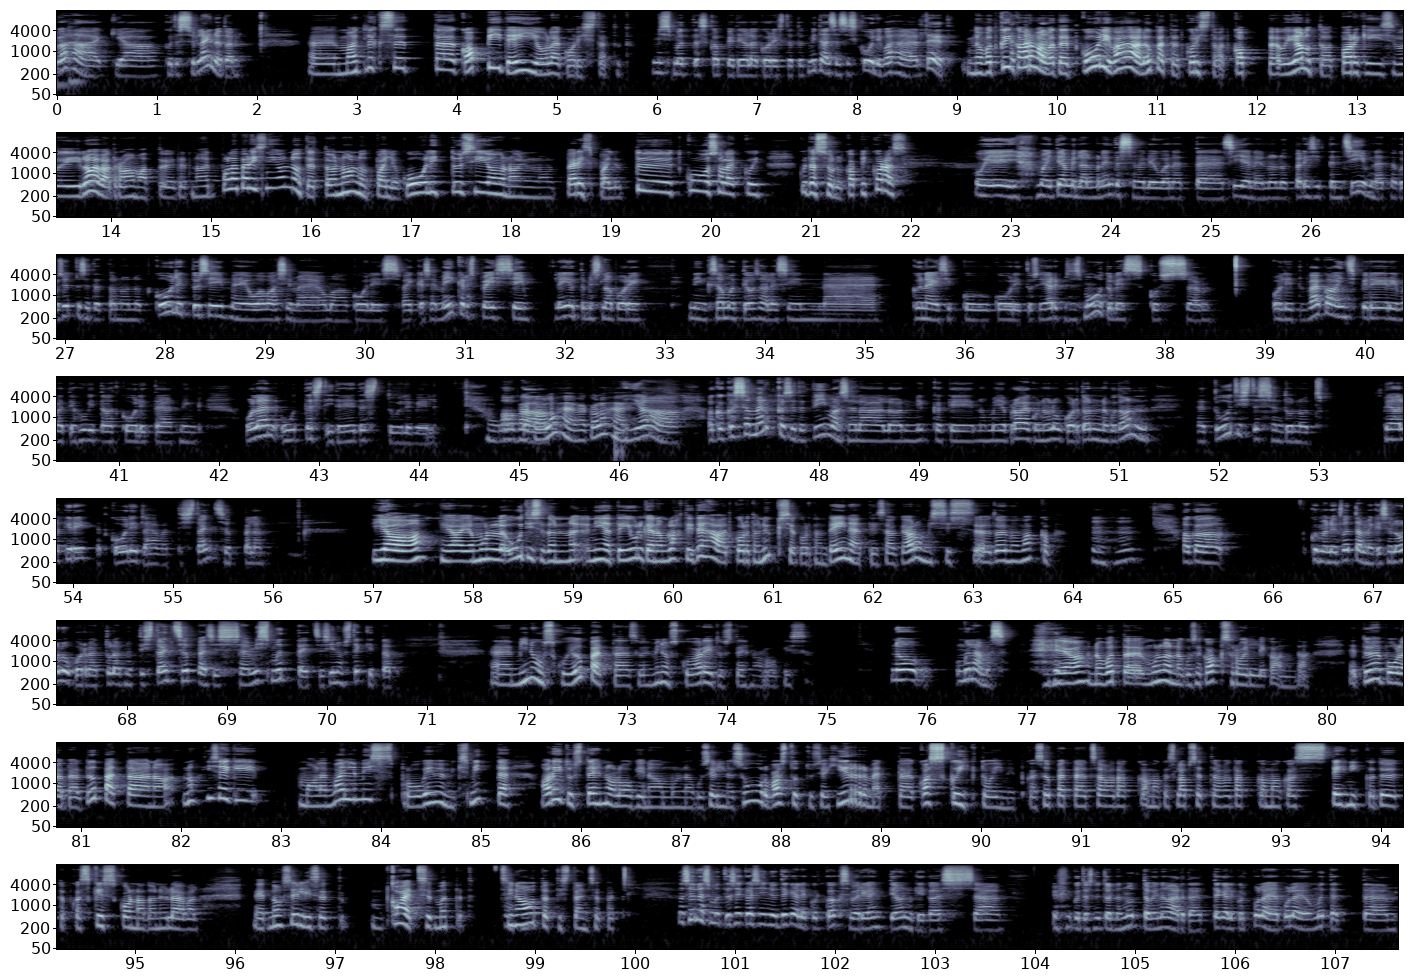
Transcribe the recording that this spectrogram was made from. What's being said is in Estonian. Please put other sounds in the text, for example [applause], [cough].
koolivaheaeg ja kuidas sul läinud on? Äh, ma ütleks, et äh, kapid ei ole koristatud. mis mõttes kapid ei ole koristatud, mida sa siis koolivaheajal teed? no vot, kõik arvavad, et koolivaheajal õpetajad koristavad kappe või jalutavad pargis või loevad raamatuid, et noh, et pole päris nii olnud, et on olnud palju koolitusi, on olnud päris palju tööd, koosolekuid. kuidas sul, kapid korras? Oi ei, ma ei tea, millal ma nendesse veel jõuan, et äh, siiani on olnud päris intensiivne, et nagu sa ütlesid, et on olnud koolitusi, me ju avasime oma koolis väikese Makerspace'i, leiutamislabori ning samuti osalesin äh, kõneisiku koolituse järgmises moodulis, kus äh, olid väga inspireerivad ja huvitavad koolitajad ning olen uutest ideedest tulvil aga väga lahe, väga lahe. jaa, aga kas sa märkasid, et viimasel ajal on ikkagi noh, meie praegune olukord on nagu ta on et uudistesse on tulnud pealkiri, et koolid lähevad distantsõppele. ja, ja, ja mul uudised on nii, et ei julge enam lahti teha, et kord on üks ja kord on teine, et ei saagi aru, mis siis äh, toimuma hakkab mm. -hmm. aga kui me nüüd võtamegi selle olukorra, et tuleb nüüd distantsõpe, siis äh, mis mõtteid see sinus tekitab? Äh, minus kui õpetajas või minus kui haridustehnoloogis? no mõlemas [laughs] jah, no vot, mul on nagu see kaks rolli kanda. et ühe poole pealt õpetajana, noh, isegi ma olen valmis, proovime, miks mitte. haridustehnoloogina on mul nagu selline suur vastutus ja hirm, et kas kõik toimib, kas õpetajad saavad hakkama, kas lapsed saavad hakkama, kas tehnika töötab, kas keskkonnad on üleval. et noh, sellised kaetised mõtted. sina mm -hmm. ootad distantsõpet? no selles mõttes, ega siin ju tegelikult kaks varianti ongi, kas äh [laughs] kuidas nüüd öelda, nutta või naerda, et tegelikult pole, pole ju mõtet äh,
